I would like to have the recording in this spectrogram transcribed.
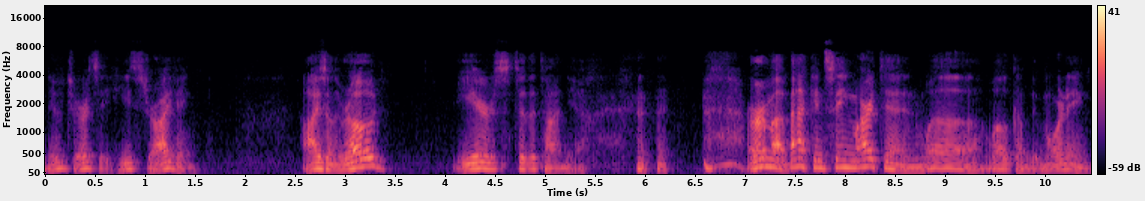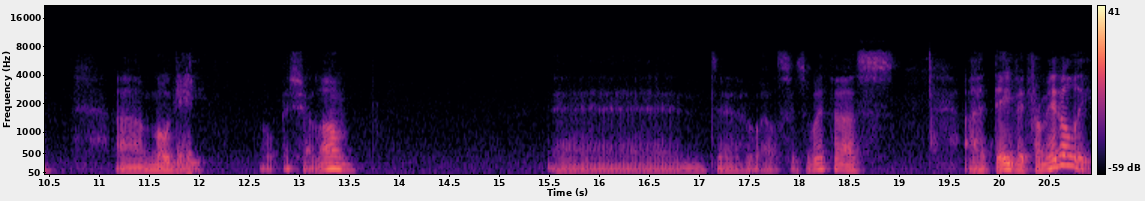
New Jersey. He's driving. Eyes on the road, ears to the Tanya. Irma back in St. Martin. Well, welcome. Good morning. Uh, Mogi. Shalom. And uh, who else is with us? Uh, David from Italy.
